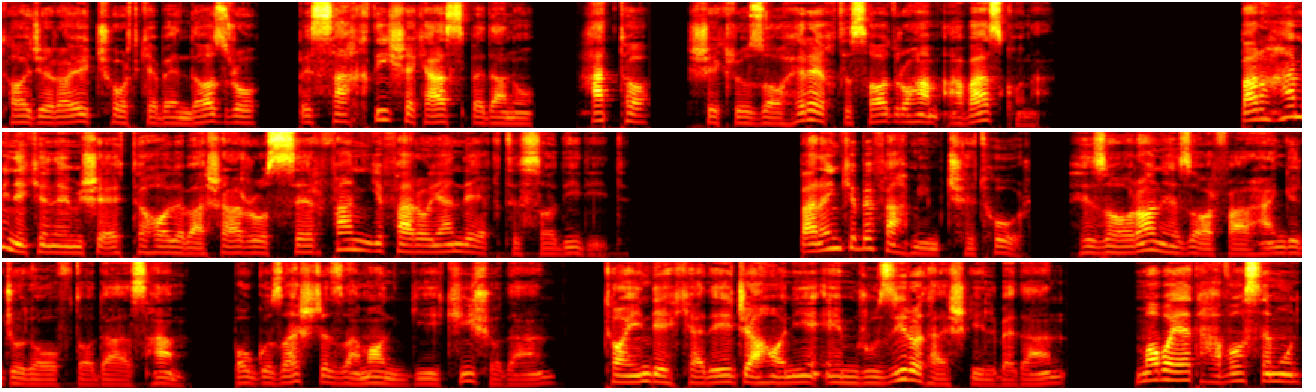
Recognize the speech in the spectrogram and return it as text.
تاجرای چرتکه بنداز رو به سختی شکست بدن و حتی شکل و ظاهر اقتصاد رو هم عوض کنن. برای همینه که نمیشه اتحاد بشر رو صرفاً یه فرایند اقتصادی دید. برای اینکه بفهمیم چطور هزاران هزار فرهنگ جدا افتاده از هم با گذشت زمان یکی شدن تا این دهکده جهانی امروزی رو تشکیل بدن ما باید حواسمون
